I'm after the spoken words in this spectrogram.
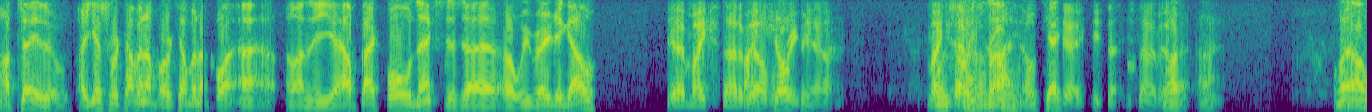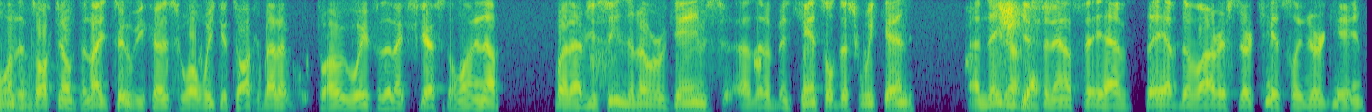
I'll tell you, I guess we're coming up. We're coming up on uh, on the Outback Bowl next. Is uh, are we ready to go? Yeah, Mike's not Mike available right now. Oh, Mike's he's Oh, having he's not. not. Okay. Yeah, he's not. He's not available. right, all right. Well, I wanted to talk to him tonight too because well, we could talk about it while we wait for the next guest to line up. But have you seen the number of games uh, that have been canceled this weekend? And Navy Yeah. just announced they have they have the virus. They're canceling their game.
